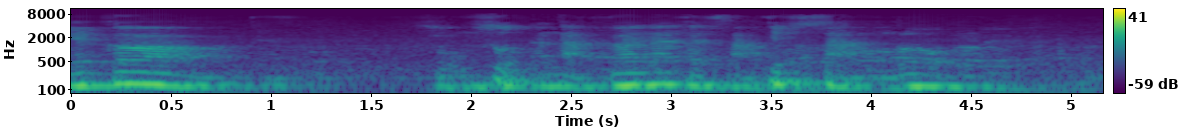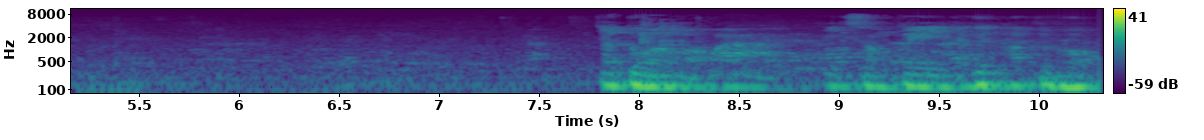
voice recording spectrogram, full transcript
เอฟก็สูงสุดอันดับก็น่าจะสามสิบสามของโลกเจ้าตัวบอกว่าอีกสองปีจะขึ้นท็อปสิบหก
